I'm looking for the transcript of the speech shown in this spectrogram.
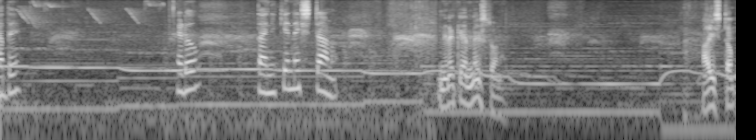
അതെ. എടോ തനിക്ക് എന്നെ ഇഷ്ടമാണ് നിനക്ക് എന്നെ ഇഷ്ടമാണ് ആ ഇഷ്ടം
